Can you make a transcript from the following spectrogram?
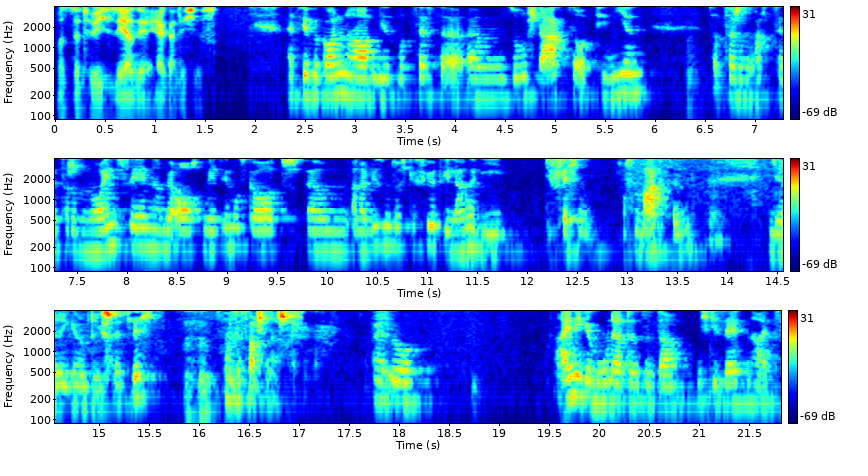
was natürlich sehr, sehr ärgerlich ist als wir begonnen haben, diese Prozesse ähm, so stark zu optimieren, seit 2018, 2019 haben wir auch mit ImmoScout ähm, Analysen durchgeführt, wie lange die, die Flächen auf dem Markt sind, in der Regel und durchschnittlich. Mhm. Und das war schon erschreckend. Also einige Monate sind da nicht die Seltenheit.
